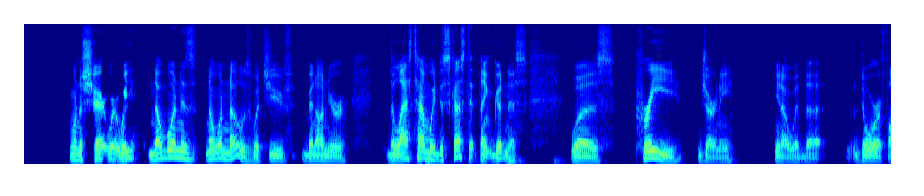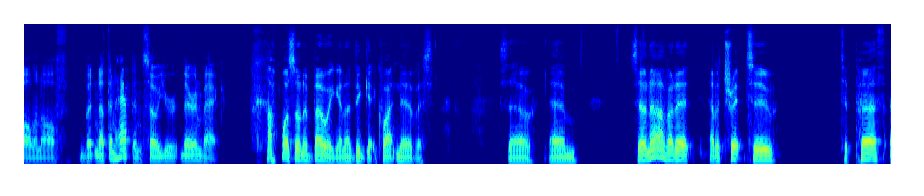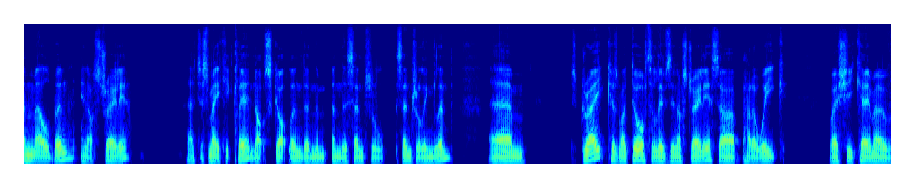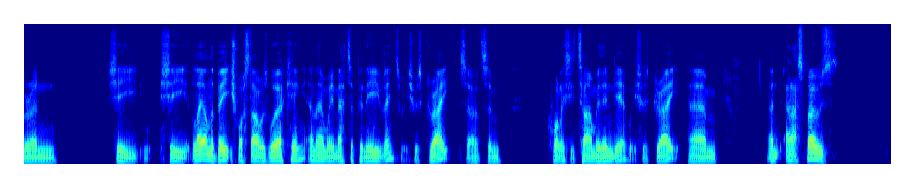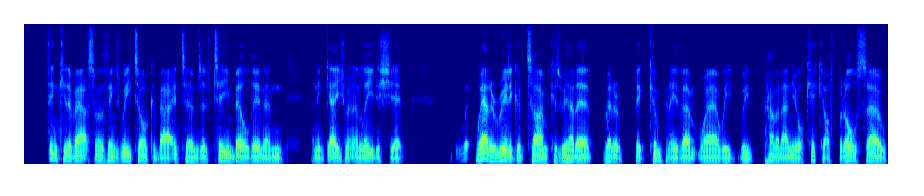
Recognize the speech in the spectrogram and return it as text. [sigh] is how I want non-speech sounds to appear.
Want to share where we? No one is. No one knows what you've been on your. The last time we discussed it, thank goodness, was pre journey, you know, with the door falling off, but nothing happened. So you're there and back. [laughs] I was on a Boeing and I did get quite nervous. So, um, so no, I've had a had a trip to to Perth and Melbourne in Australia. Uh, just to make it clear, not Scotland and the and the central central England. Um, it's great because my daughter lives in Australia, so I had a week where she came over and she she lay on the beach whilst I was working, and then we met up in the evenings, which was great. So I had some quality time with India, which was great. Um, and and I suppose thinking about some of the things we talk about in terms of team building and and engagement and leadership, we had a really good time because we had a we had a big company event where we we have an annual kickoff, but also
